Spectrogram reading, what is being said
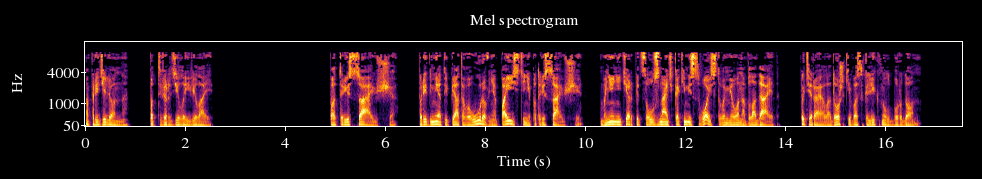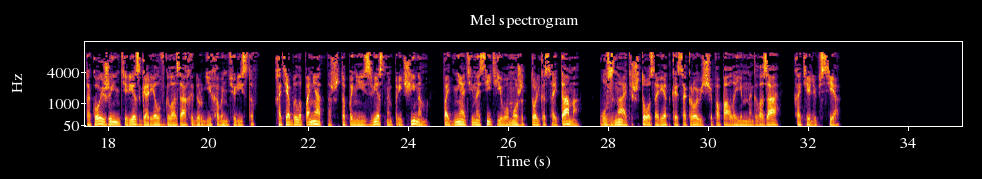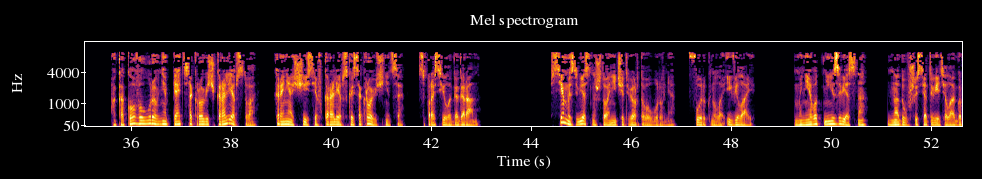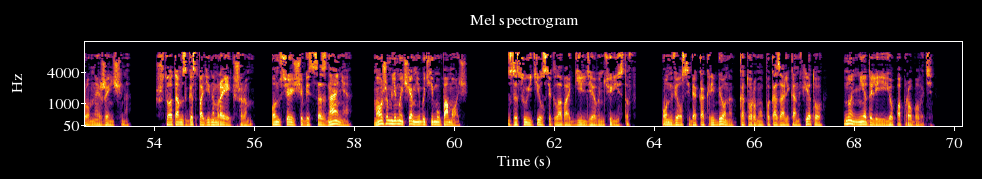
«Определенно», — подтвердила Ивилай. «Потрясающе! Предметы пятого уровня поистине потрясающие. Мне не терпится узнать, какими свойствами он обладает», потирая ладошки, воскликнул Бурдон. Такой же интерес горел в глазах и других авантюристов, хотя было понятно, что по неизвестным причинам поднять и носить его может только Сайтама, узнать, что за редкое сокровище попало им на глаза, хотели все. «А какого уровня пять сокровищ королевства, хранящиеся в королевской сокровищнице?» — спросила Гагаран. «Всем известно, что они четвертого уровня», — фыркнула и Вилай. «Мне вот неизвестно», — надувшись, ответила огромная женщина. «Что там с господином Рейкшером? Он все еще без сознания? Можем ли мы чем-нибудь ему помочь?» Засуетился глава гильдии авантюристов. Он вел себя как ребенок, которому показали конфету, но не дали ее попробовать.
